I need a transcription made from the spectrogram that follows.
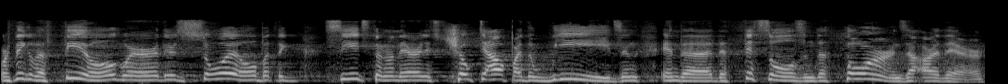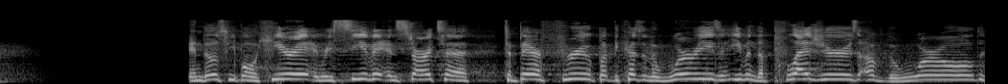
Or think of a field where there's soil, but the seed's thrown on there and it's choked out by the weeds and, and the, the thistles and the thorns that are there. And those people hear it and receive it and start to, to bear fruit, but because of the worries and even the pleasures of the world,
